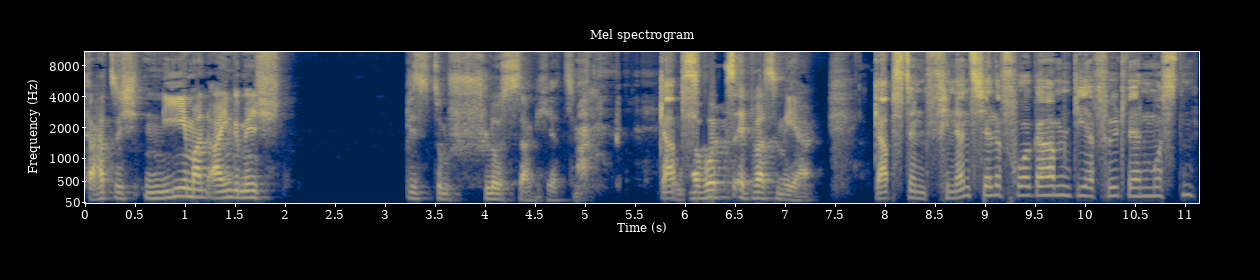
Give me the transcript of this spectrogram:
Da hat sich niemand eingemischt bis zum Schluss, sage ich jetzt mal. Gab's, da wurde es etwas mehr. Gab es denn finanzielle Vorgaben, die erfüllt werden mussten?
